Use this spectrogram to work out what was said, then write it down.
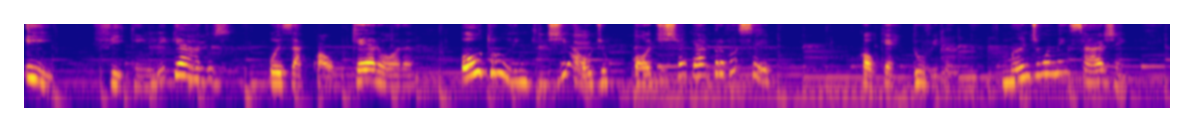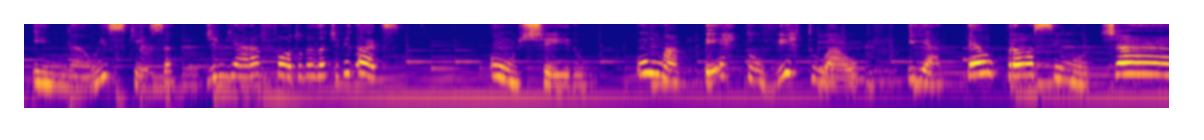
e fiquem ligados, pois a qualquer hora outro link de áudio pode chegar para você. Qualquer dúvida, mande uma mensagem e não esqueça de enviar a foto das atividades. Um cheiro um aperto virtual e até o próximo. Tchau!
